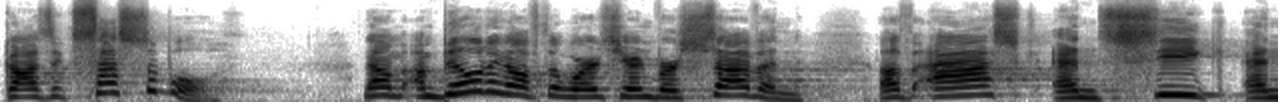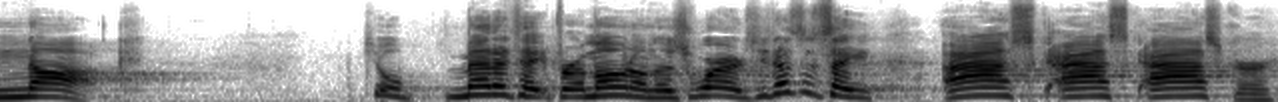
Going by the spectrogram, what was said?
God's accessible. Now, I'm building off the words here in verse 7 of ask and seek and knock you'll meditate for a moment on those words, he doesn't say ask, ask, ask, or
